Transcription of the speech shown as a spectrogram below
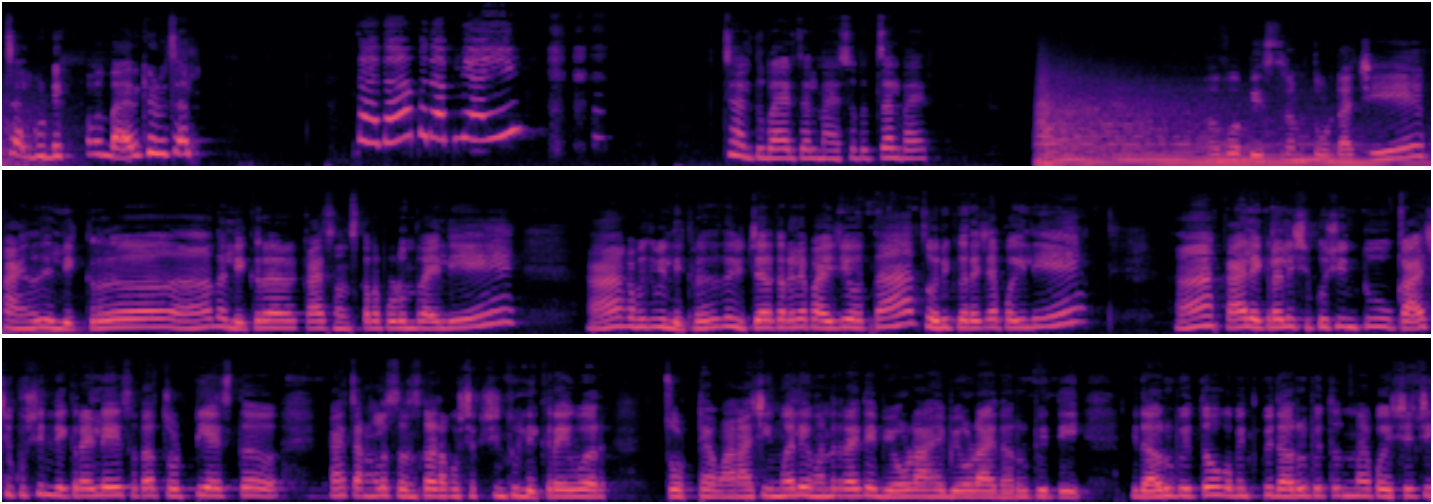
चल गुड्डे आपण बाहेर खेळू चल चल तू बाहेर चल माझ्यासोबत चल बाहेर अव बेश्रम तोंडाचे पाहिजे लिकर लिकर काय संस्कार पडून राहिले हा कमीत कमी लिकराचा विचार करायला पाहिजे होता चोरी करायच्या पहिले हा काय लेकराले शिकवशील तू काय शिकवशील लेकराले स्वतः चोट्टी आहेस तर काय चांगलं संस्कार टाकू शकशील तू लेकराईवर चोट्ट्या वानाची मले म्हणत राहते बेवडा आहे बेवडा आहे दारू पिते. मी दारू पितो मी मी दारू पितो माझ्या पैशाची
